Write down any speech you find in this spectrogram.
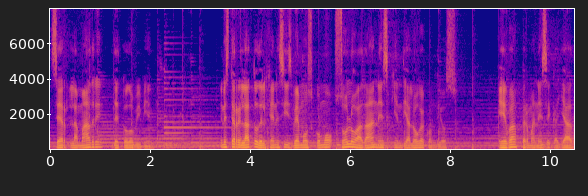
ser la madre de todo viviente. En este relato del Génesis vemos cómo solo Adán es quien dialoga con Dios. Eva permanece callada,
